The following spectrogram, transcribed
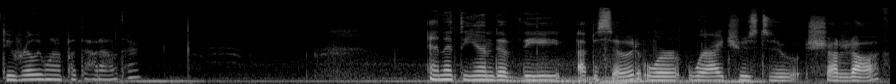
do you really want to put that out there? And at the end of the episode, or where I choose to shut it off,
